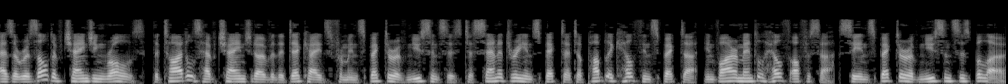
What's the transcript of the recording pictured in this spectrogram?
As a result of changing roles, the titles have changed over the decades from Inspector of Nuisances to Sanitary Inspector to Public Health Inspector, Environmental Health Officer see Inspector of Nuisances below.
